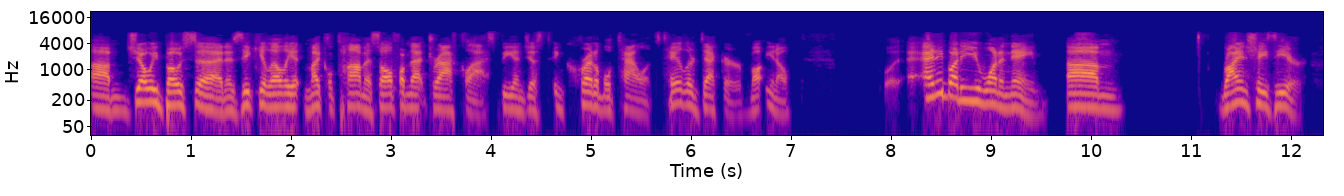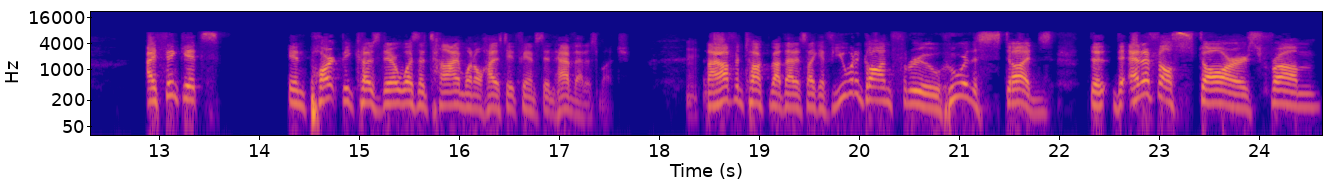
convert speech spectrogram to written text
um, Joey Bosa and Ezekiel Elliott, Michael Thomas, all from that draft class, being just incredible talents. Taylor Decker, you know, anybody you want to name. Um, Ryan Shazier. I think it's in part because there was a time when Ohio State fans didn't have that as much. Hmm. And I often talk about that. It's like if you would have gone through who are the studs, the, the NFL stars from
